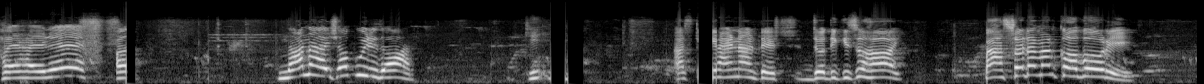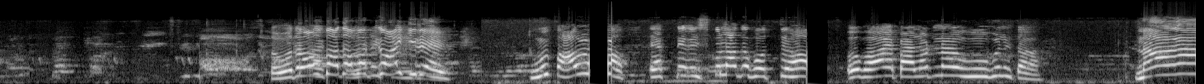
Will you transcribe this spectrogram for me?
হায় হায় রে না না এসব পুরি ধর কি আজকে ফাইনাল টেস্ট যদি কিছু হয় পাঁচশোটা আমার কবরে তুমি পাও না একটা স্কুল আগে ভর্তি হয় ও ভাই পাইলট না অভিনেতা নারে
